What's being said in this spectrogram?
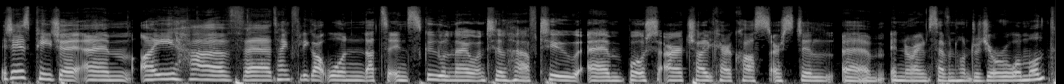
It is, PJ. Um, I have uh, thankfully got one that's in school now until half two, um, but our childcare costs are still um, in around 700 euro a month.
